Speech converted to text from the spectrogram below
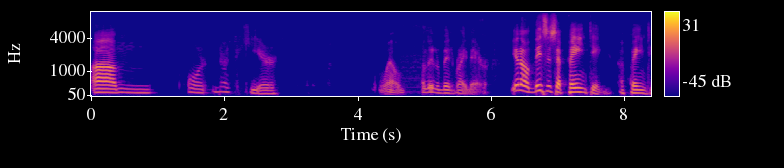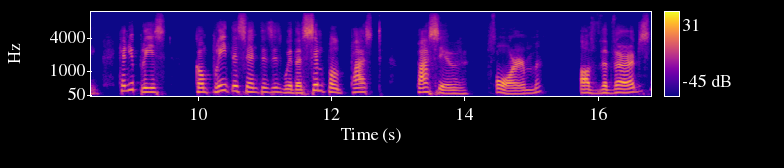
Um, or not here. Well, a little bit right there. You know, this is a painting, a painting. Can you please complete the sentences with a simple past passive form of the verbs,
